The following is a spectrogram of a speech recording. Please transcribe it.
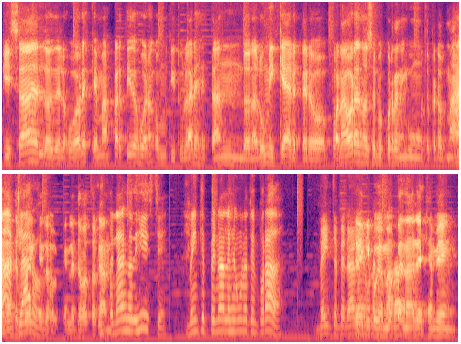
Quizá los de los jugadores que más partidos jugaron como titulares están Donnarumma y Kerr, pero por ahora no se me ocurre ningún otro. Pero más Ah, adelante claro. puede que, lo, que le te va tocando. penales lo dijiste. 20 penales en una temporada. 20 penales. El equipo que más penales también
